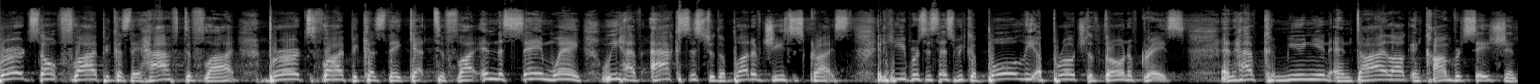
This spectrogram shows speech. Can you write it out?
Birds don't fly because they have to fly. Birds fly because they get to fly. In the same way, we have access to the blood of Jesus Christ. In Hebrews, it says we could boldly approach the throne of grace and have communion and dialogue and conversation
